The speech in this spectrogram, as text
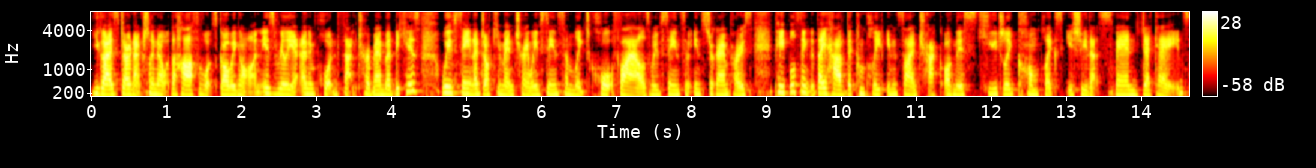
You guys don't actually know what the half of what's going on is really an important fact to remember because we've seen a documentary and we've seen some leaked court files, we've seen some Instagram posts. People think that they have the complete inside track on this hugely complex issue that spanned decades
